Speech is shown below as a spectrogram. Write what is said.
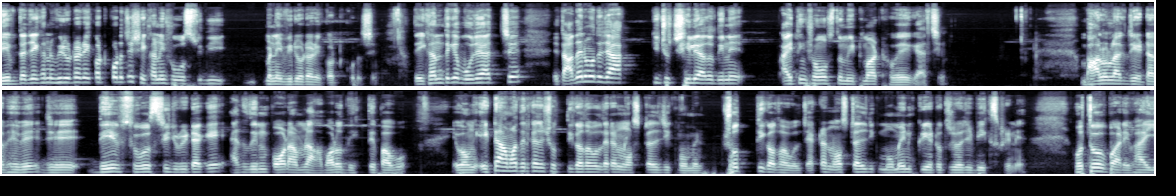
দেবদা যেখানে ভিডিওটা রেকর্ড করেছে, সেখানেই শুভশ্রীদি মানে ভিডিওটা রেকর্ড করেছে। তো এখান থেকে বোঝা যাচ্ছে যে তাদের মধ্যে যা কিছু ছিল এতদিনে আই থিঙ্ক সমস্ত মিটমাট হয়ে গেছে। ভালো লাগছে এটা ভেবে যে দেব শুভশ্রী জুড়িটাকে এতদিন পর আমরা আবারও দেখতে পাবো। এবং এটা আমাদের কাছে সত্যি কথা বলতে একটা নস্টালজিক মোমেন্ট সত্যি কথা বলছে, একটা নস্টালজিক মোমেন্ট ক্রিয়েট হতে চলেছে বিগ স্ক্রিনে হতেও পারে ভাই।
